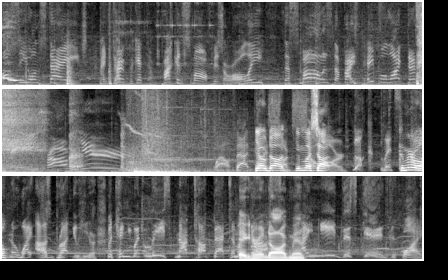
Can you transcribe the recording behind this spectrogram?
I'll see you on stage. And don't forget to fucking smile, Fizzarolli. The smile is the face people like to see from you. Wow, that Yo, dog, sucks give me my so sock. hard. Look, Blitz, Come here, I don't know why Oz brought you here, but can you at least not talk back to my Ignorant boss? dog, man. I need this gig. Why?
